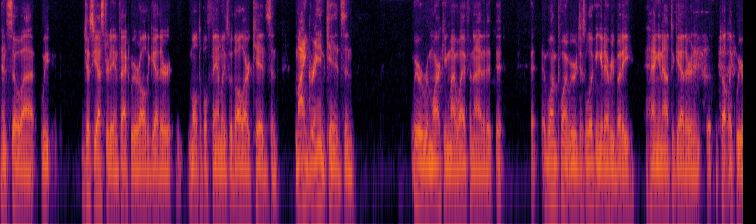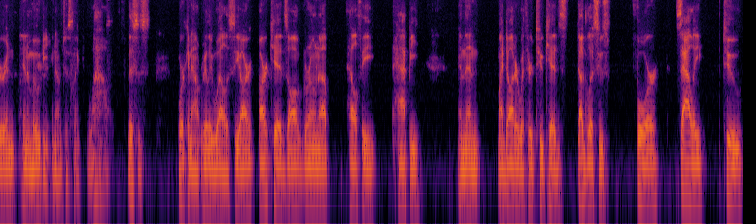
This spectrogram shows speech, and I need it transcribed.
and so uh, we just yesterday, in fact, we were all together, multiple families with all our kids and my grandkids, and we were remarking, my wife and I, that it, it at one point we were just looking at everybody hanging out together and it felt like we were in in a movie you know just like wow this is working out really well to see our our kids all grown up healthy happy and then my daughter with her two kids douglas who's four sally two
